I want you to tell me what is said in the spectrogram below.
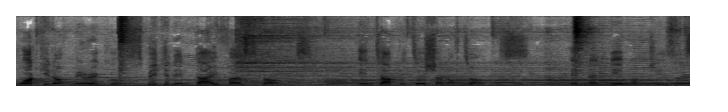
working of miracles, speaking in diverse tongues, interpretation of tongues. In the name of Jesus,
